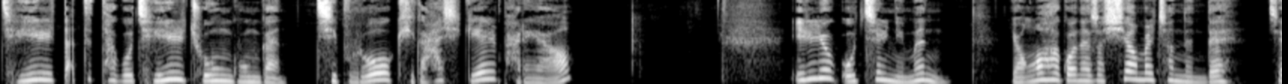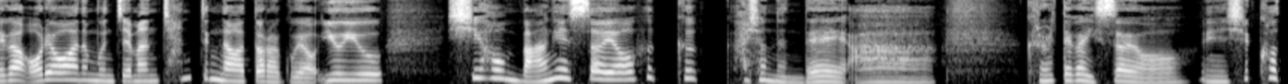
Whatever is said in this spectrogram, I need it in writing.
제일 따뜻하고 제일 좋은 공간, 집으로 귀가하시길 바래요 1657님은 영어 학원에서 시험을 쳤는데 제가 어려워하는 문제만 잔뜩 나왔더라고요. 유유, 시험 망했어요. 흑흑 하셨는데, 아, 그럴 때가 있어요. 예, 실컷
